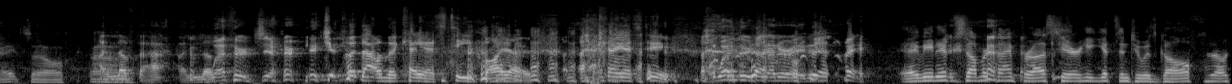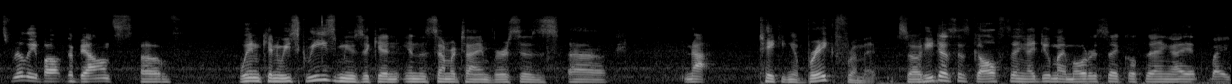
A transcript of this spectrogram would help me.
right? So I um, love that. I love. Weather You generated. should put that on the KST bio. KST. Weather generated. I mean, it's summertime for us here. He gets into his golf, so it's really about the balance of when can we squeeze music in in the summertime versus uh, not taking a break from it. So he does his golf thing. I do my motorcycle thing. I my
